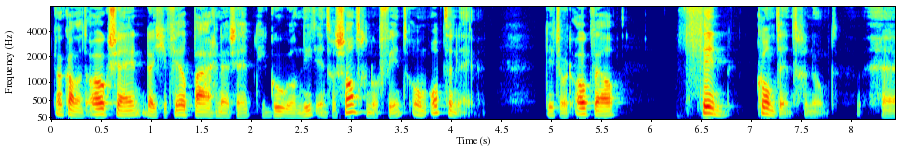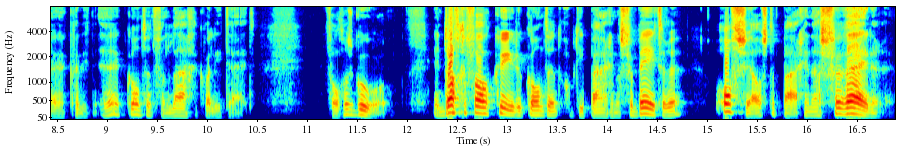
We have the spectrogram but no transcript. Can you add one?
dan kan het ook zijn dat je veel pagina's hebt die Google niet interessant genoeg vindt om op te nemen. Dit wordt ook wel thin content genoemd, uh, content van lage kwaliteit, volgens Google. In dat geval kun je de content op die pagina's verbeteren of zelfs de pagina's verwijderen.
